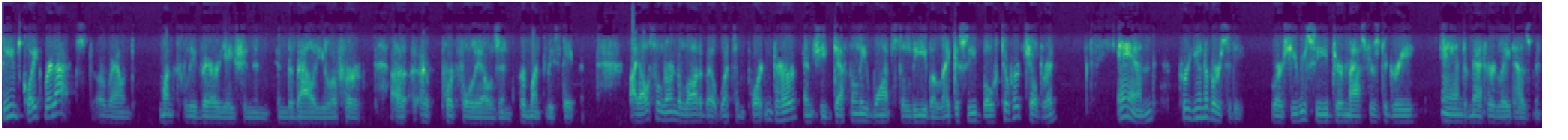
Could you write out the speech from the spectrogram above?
seems quite relaxed around monthly variation in, in the value of her, uh, her portfolios and her monthly statement. I also learned a lot about what's important to her, and she definitely wants to leave a legacy both to her children and her university, where she received her master's degree and met her late husband.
